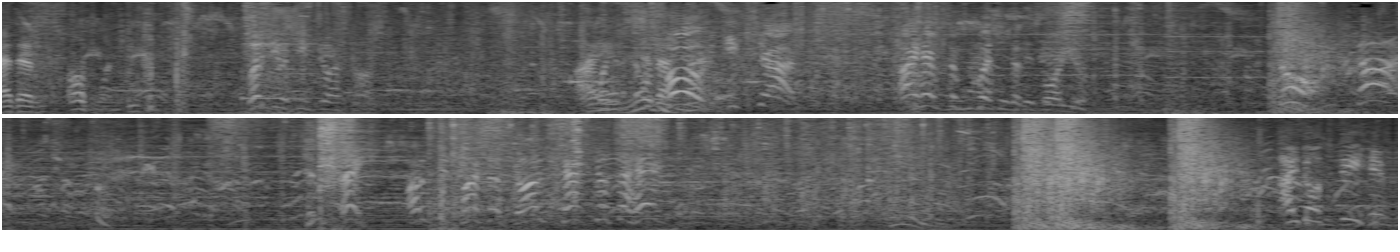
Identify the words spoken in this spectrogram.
Rather odd one. Where do you think you are from? I know that. Hold, Ikshad! I have some questions for you. No! Die! Hey! Arctic Pasha's guard captures ahead! I don't see him!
